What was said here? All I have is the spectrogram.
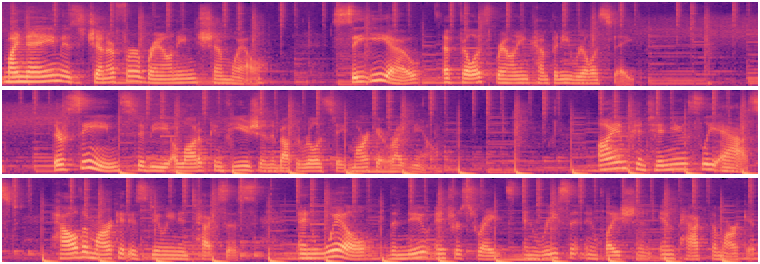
My name is Jennifer Browning Shemwell, CEO of Phyllis Browning Company Real Estate. There seems to be a lot of confusion about the real estate market right now. I am continuously asked how the market is doing in Texas and will the new interest rates and recent inflation impact the market.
